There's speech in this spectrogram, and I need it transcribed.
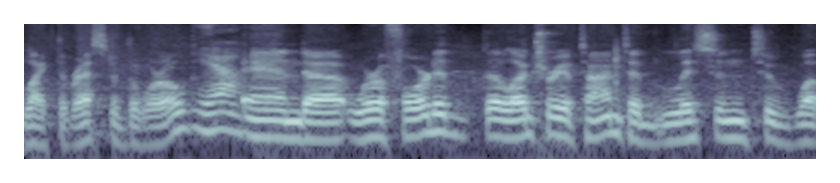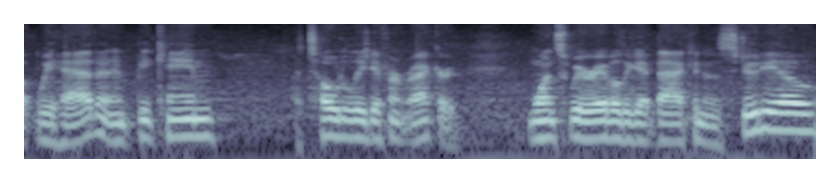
like the rest of the world. Yeah. And uh, we're afforded the luxury of time to listen to what we had, and it became a totally different record. Once we were able to get back into the studio,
